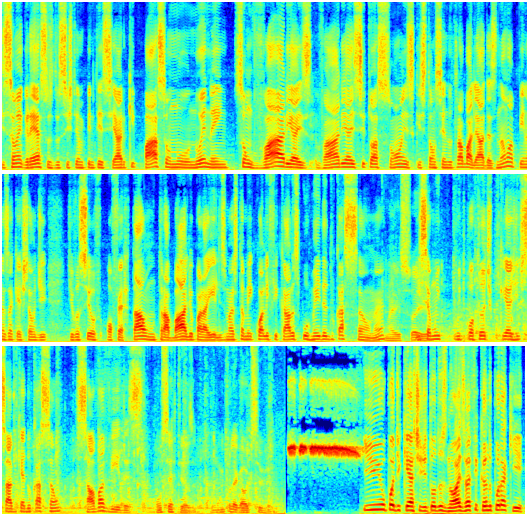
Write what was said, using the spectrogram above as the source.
que são egressos do sistema penitenciário que passam no, no Enem. São várias, várias situações que estão sendo trabalhadas, não apenas a questão de, de você ofertar um trabalho para eles, mas também qualificá-los por meio da educação, né? É isso aí. Isso é muito, muito importante porque a gente sabe que a educação salva vidas. Com certeza. Muito legal de se ver. E o podcast de todos nós vai ficando por aqui.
